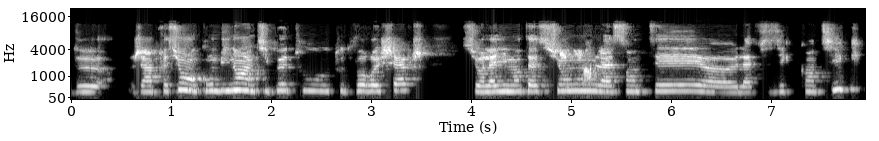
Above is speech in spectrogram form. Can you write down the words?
de j'ai l'impression, en combinant un petit peu toutes vos recherches sur l'alimentation, la santé, euh, la physique quantique,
